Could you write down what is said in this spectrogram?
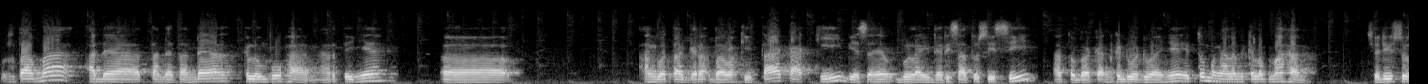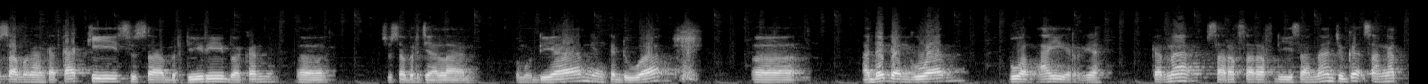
pertama ada tanda-tanda kelumpuhan, artinya eh, anggota gerak bawah kita, kaki biasanya mulai dari satu sisi atau bahkan kedua-duanya itu mengalami kelemahan. Jadi susah mengangkat kaki, susah berdiri, bahkan eh, susah berjalan. Kemudian yang kedua eh, ada gangguan buang air ya, karena saraf-saraf di sana juga sangat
